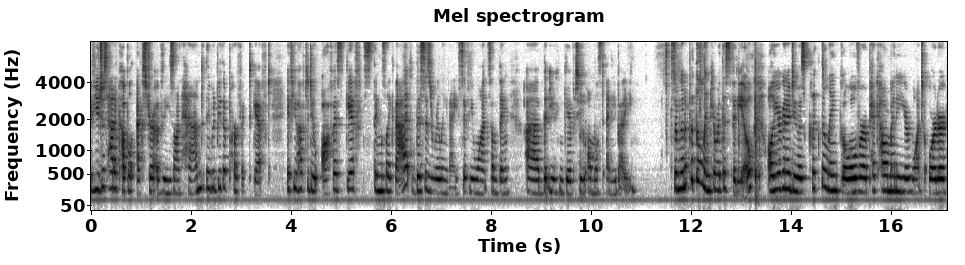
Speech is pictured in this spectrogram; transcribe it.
If you just had a couple extra of these on hand, they would be the perfect gift. If you have to do office gifts, things like that, this is really nice if you want something uh, that you can give to almost anybody. So I'm going to put the link here with this video. All you're going to do is click the link, go over, pick how many you want to order,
